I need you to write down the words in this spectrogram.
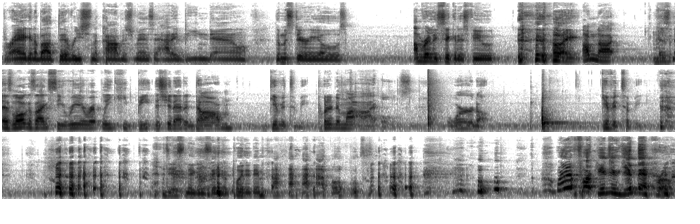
bragging about their recent accomplishments and how they beating down the Mysterios. I'm really sick of this feud. like, I'm not. As, as long as I see Rhea Ripley keep beat the shit out of Dom, give it to me. Put it in my eye holes. Word up. Give it to me. this nigga said to put it in my eye holes. Where the fuck did you get that from?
